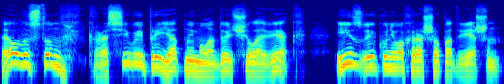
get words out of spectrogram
Элвестон — красивый и приятный молодой человек. Язык у него хорошо подвешен.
